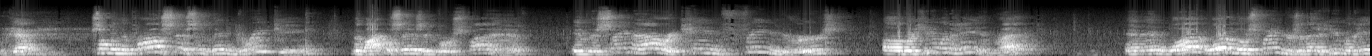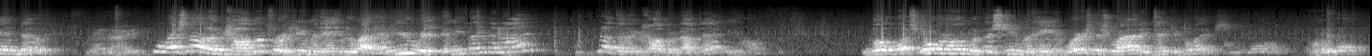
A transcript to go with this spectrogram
Okay? So, in the process of them drinking, the Bible says in verse 5, in the same hour came fingers of a human hand, right? And, and what, what are those fingers of that human hand doing? Well, that's not uncommon for a human hand to write. Have you written anything tonight? Nothing uncommon about that, you know. But what's going on with this human hand? Where's this writing taking place? on the wall. On a wall.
